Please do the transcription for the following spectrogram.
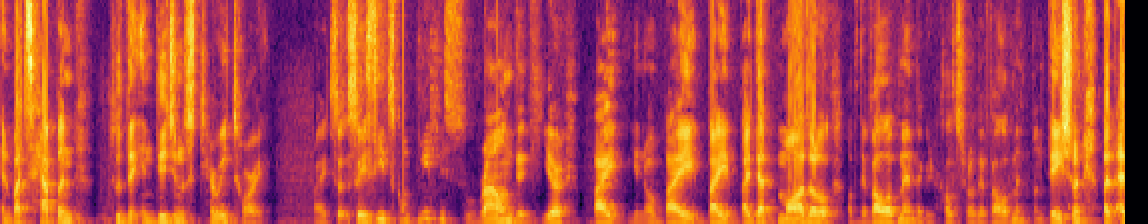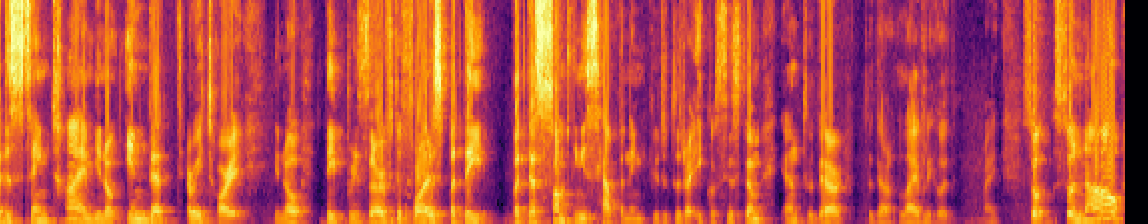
and what's happened to the indigenous territory. Right? So, so you see it's completely surrounded here by, you know, by, by, by that model of development, agricultural development, plantation. But at the same time, you know, in that territory, you know, they preserve the forest, but they but that something is happening to, to their ecosystem and to their to their livelihood, right? So so now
